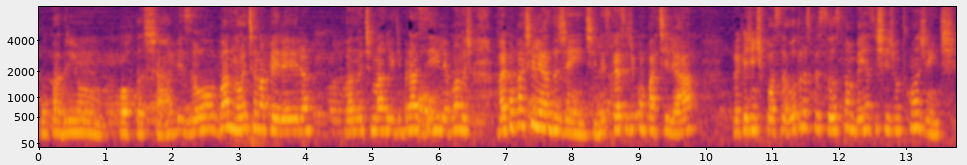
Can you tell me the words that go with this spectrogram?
O quadrinho Porta-Chaves. Oh, boa noite, Ana Pereira. Boa noite, Marli de Brasília. Boa noite. Vai compartilhando, gente. Não esqueça de compartilhar para que a gente possa, outras pessoas também assistir junto com a gente.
